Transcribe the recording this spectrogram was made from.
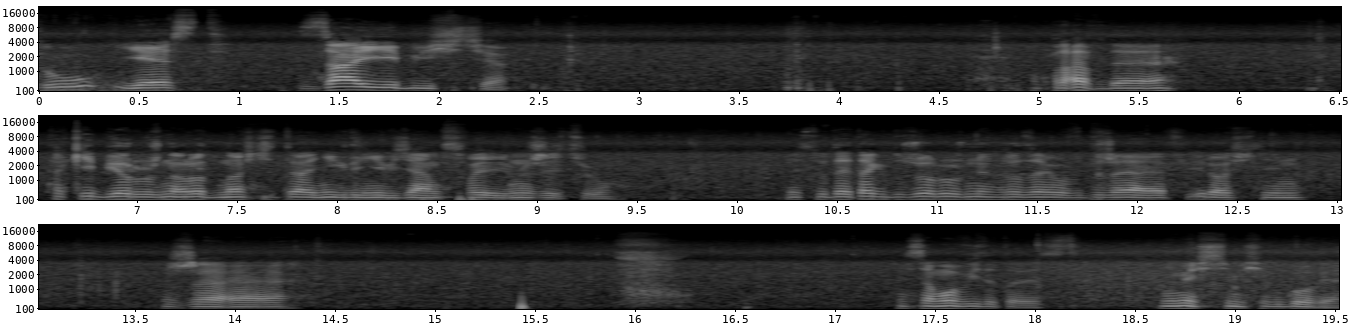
Tu jest zajebiście. Naprawdę takiej bioróżnorodności to ja nigdy nie widziałem w swoim życiu. Jest tutaj tak dużo różnych rodzajów drzew i roślin, że niesamowite to jest. Nie mieści mi się w głowie.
